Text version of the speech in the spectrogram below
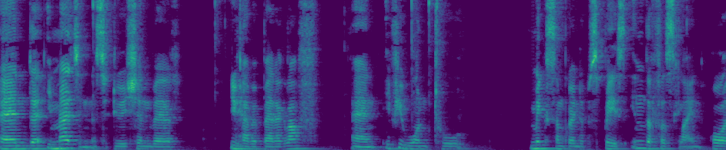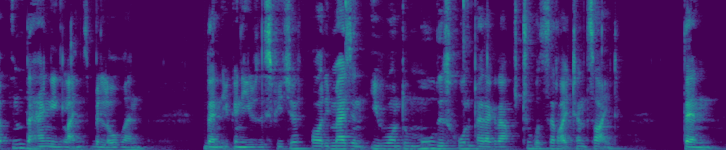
and uh, imagine a situation where you have a paragraph and if you want to make some kind of space in the first line or in the hanging lines below one then you can use this feature. Or imagine you want to move this whole paragraph towards the right hand side then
